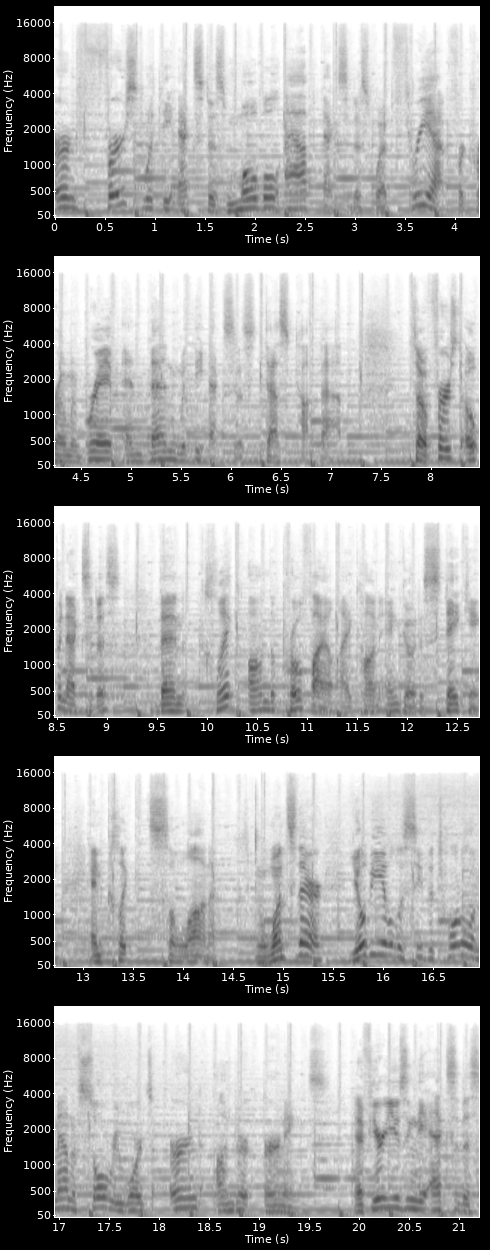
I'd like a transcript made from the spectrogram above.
earned first with the Exodus mobile app, Exodus Web 3 app for Chrome and Brave, and then with the Exodus desktop app. So first open Exodus, then click on the profile icon and go to staking and click Solana. And once there, you'll be able to see the total amount of SOL rewards earned under earnings. If you're using the Exodus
